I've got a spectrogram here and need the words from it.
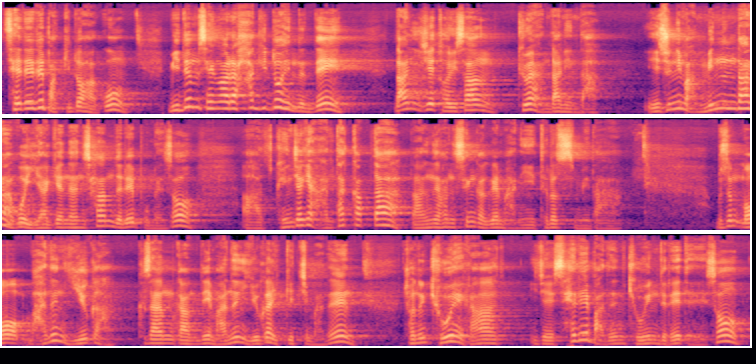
세례를 받기도 하고 믿음 생활을 하기도 했는데 난 이제 더 이상 교회 안 다닌다. 예수님 안 믿는다라고 이야기하는 사람들을 보면서 아, 굉장히 안타깝다라는 한 생각을 많이 들었습니다. 무슨 뭐 많은 이유가 그 사람 가운데 많은 이유가 있겠지만은 저는 교회가 이제 세례받은 교인들에 대해서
